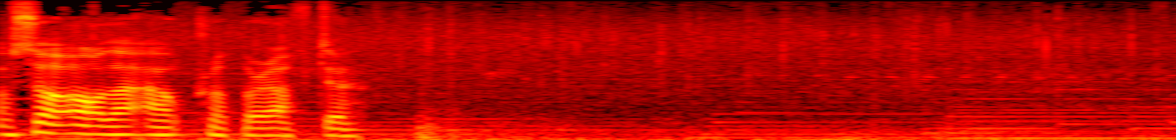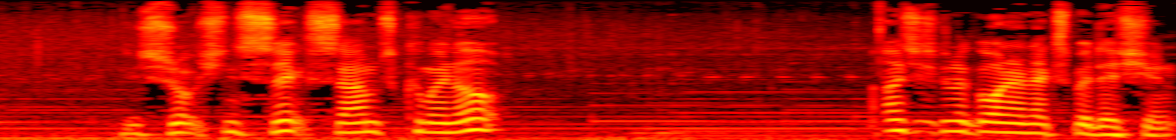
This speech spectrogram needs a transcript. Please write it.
I'll sort all that out proper after. Instruction 6, Sam's coming up. And she's going to go on an expedition.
